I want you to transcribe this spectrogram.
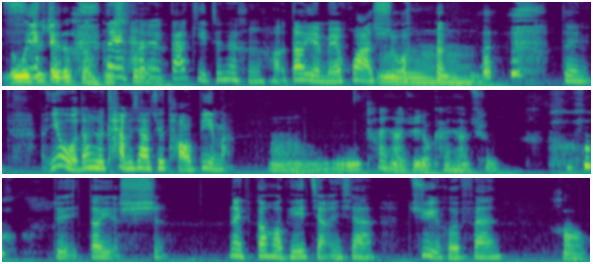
气。我就觉得很不但是他对 Gaki 真的很好，倒也没话说。对，因为我当时看不下去，逃避嘛。嗯，看下去就看下去了。对，倒也是。那刚好可以讲一下剧和番。好，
